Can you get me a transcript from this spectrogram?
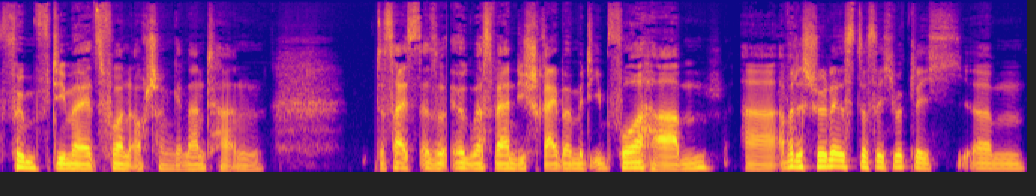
fünf, die wir jetzt vorhin auch schon genannt hatten. Das heißt also, irgendwas werden die Schreiber mit ihm vorhaben. Äh, aber das Schöne ist, dass ich wirklich, ähm,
